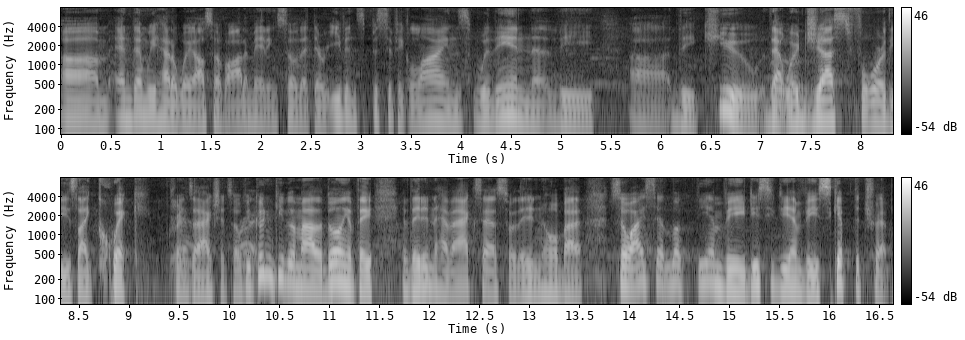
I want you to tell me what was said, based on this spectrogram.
Um, and then we had a way also of automating so that there were even specific lines within the uh, the queue that were just for these like quick transactions. So if we couldn't keep them out of the building, if they if they didn't have access or they didn't know about it, so I said, look, DMV, DC DMV, skip the trip.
